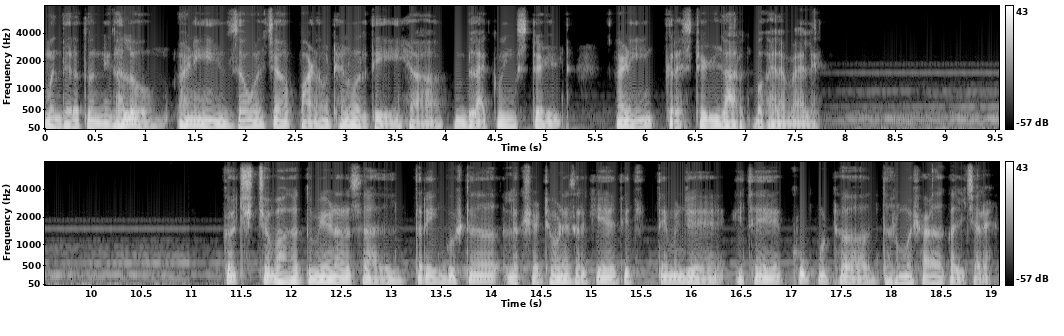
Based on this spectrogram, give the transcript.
मंदिरातून निघालो आणि जवळच्या पाणवठ्यांवरती ह्या ब्लॅकविंग स्टेल्ट आणि क्रेस्टेड लार्क बघायला मिळाले. कच्छच्या भागात तुम्ही येणार असाल तर एक गोष्ट लक्षात ठेवण्यासारखी आहे ती ते म्हणजे इथे खूप मोठं धर्मशाळा कल्चर आहे.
